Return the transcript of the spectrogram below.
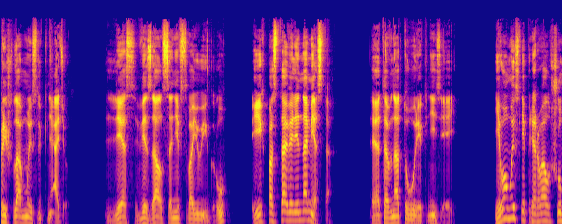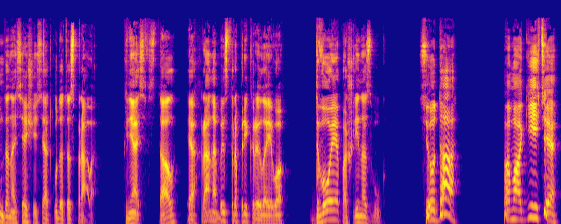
пришла мысль князю. Лес ввязался не в свою игру, и их поставили на место. Это в натуре князей. Его мысли прервал шум, доносящийся откуда-то справа. Князь встал, и охрана быстро прикрыла его. Двое пошли на звук. «Сюда! Помогите!»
